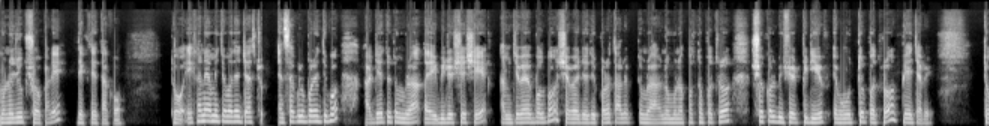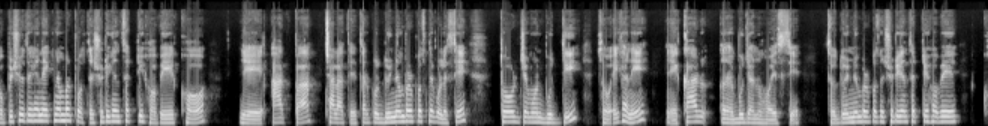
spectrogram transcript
মনোযোগ সহকারে দেখতে থাকো। তো এখানে আমি তোমাদের জাস্ট অ্যান্সারগুলো বলে দিব। আর যেহেতু তোমরা এই ভিডিও শেষে আমি যেভাবে বলব, সেভাবে যদি করো তাহলে তোমরা নমুনা প্রশ্নপত্র, সকল বিষয়ের পিডিএফ এবং উত্তরপত্র পেয়ে যাবে। তো অফিসিয়াল এখানে এক নম্বর প্রশ্নে, সঠিক অ্যান্সারটি হবে খ, যে হাত, পা চালাতে। তারপর দুই নম্বর প্রশ্নে বলেছে, তোর যেমন বুদ্ধি তো এখানে কার বোঝানো হয়েছে। তো দুই নম্বর প্রশ্নের সঠিক অ্যান্সারটি হবে ক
